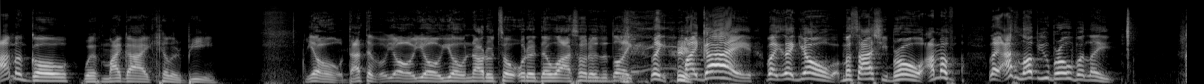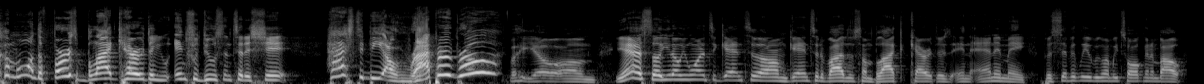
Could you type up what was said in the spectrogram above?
I'm gonna go with my guy Killer B. Yo, that the yo yo yo Naruto order the wa so the like like my guy. Like like yo Masashi bro. I'm a like I love you bro but like come on. The first black character you introduce into the shit has to be a rapper bro? But yo um yeah so you know we wanted to get into um get into the vibes of some black characters in anime. Specifically we're gonna be talking about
